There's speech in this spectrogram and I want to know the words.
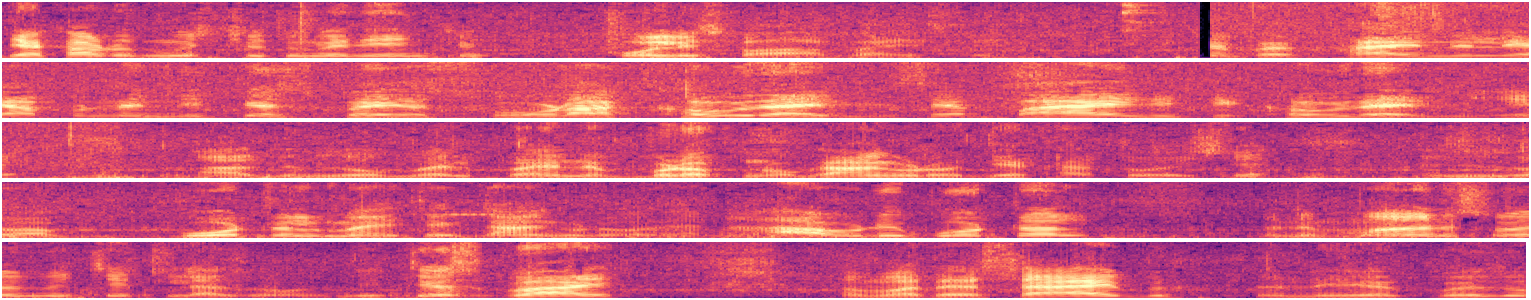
દેખાડો તો મૂછ્યું તમે ત્યાં છે. પોલીસવાળા ભાઈ છે. ભાઈ ફાઇનલી આપણને નિતેશભાઈએ સોડા ખવડાવી છે. બાય નીતિ ખવડાવી છે. આ તમે જો મેલ પર ને બરફનો ગાંગડો દેખાતો હોય છે. જો આ બોટલમાં તે ગાંગડો છે અને આવડી બોટલ અને માણસો એમ કેટલા જો નીતેશભાઈ અમારે સાહેબ અને એક બાજુ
